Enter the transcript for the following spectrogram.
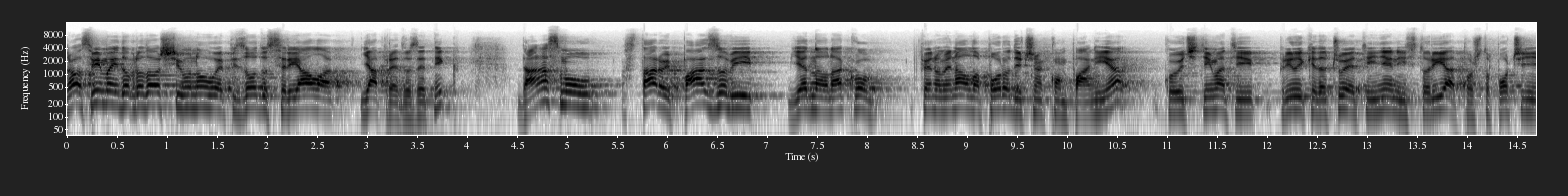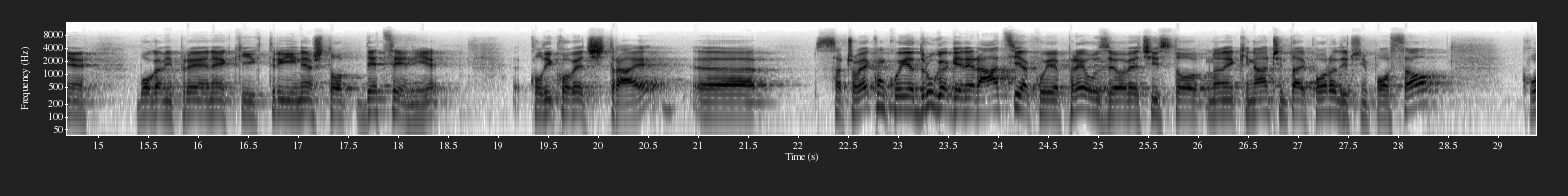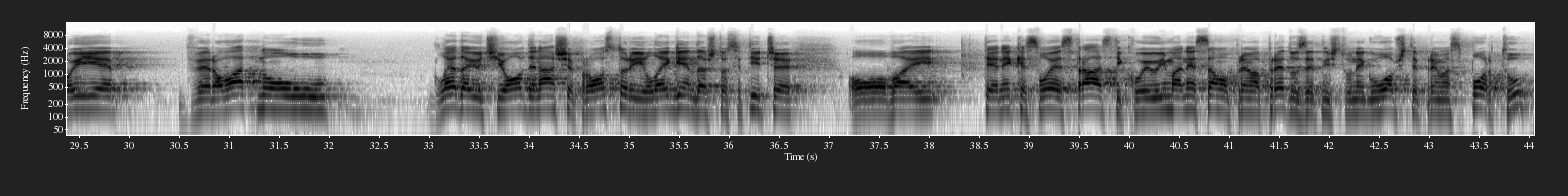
Zdravo svima i dobrodošli u novu epizodu serijala Ja preduzetnik. Danas smo u Staroj Pazovi, jedna onako fenomenalna porodična kompanija koju ćete imati prilike da čujete i njen istorijat, pošto počinje, boga mi, pre nekih tri i nešto decenije, koliko već traje. E, sa čovekom koji je druga generacija, koji je preuzeo već isto na neki način taj porodični posao, koji je verovatno u gledajući ovde naše prostori i legenda što se tiče ovaj te neke svoje strasti koju ima ne samo prema preduzetništvu nego uopšte prema sportu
